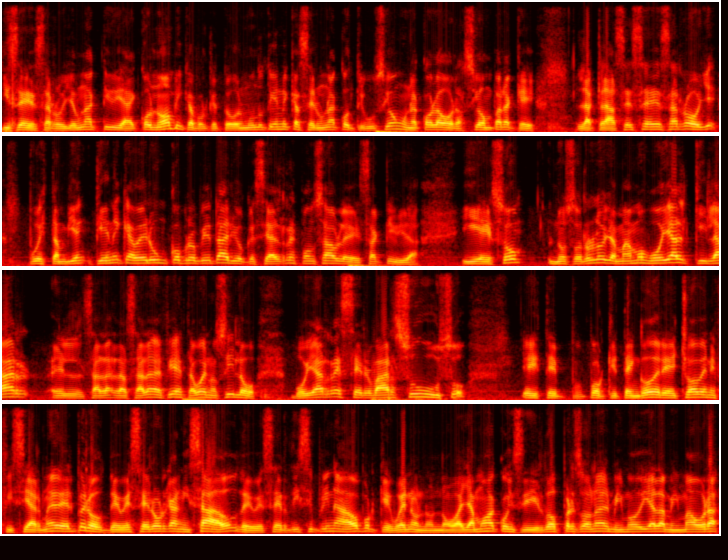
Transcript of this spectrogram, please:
y se desarrolla una actividad económica porque todo el mundo tiene que hacer una contribución, una colaboración para que la clase se desarrolle, pues también tiene que haber un copropietario que sea el responsable de esa actividad. Y eso nosotros lo llamamos voy a alquilar el la sala de fiesta. Bueno, sí, lo voy a reservar su uso este, porque tengo derecho a beneficiarme de él, pero debe ser organizado, debe ser disciplinado, porque bueno, no, no vayamos a coincidir dos personas el mismo día a la misma hora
